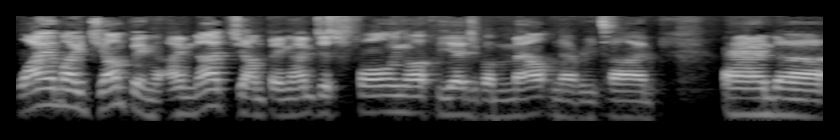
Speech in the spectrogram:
why am I jumping? I'm not jumping. I'm just falling off the edge of a mountain every time. And uh,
